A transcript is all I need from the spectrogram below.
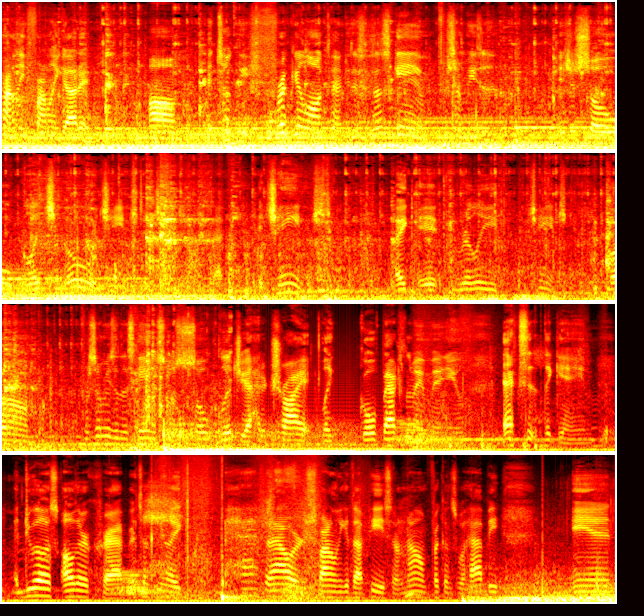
finally, finally got it. Um, it took me freaking long time to do this. This game, for some reason, is just so glitchy. Oh, it changed. It changed. Like that. It changed. Like it really changed. But um, for some reason, this game is so, so glitchy. I had to try. Like go back to the main menu, exit the game, and do all this other crap. It took me like half an hour to finally get that piece. And now I'm freaking so happy. And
